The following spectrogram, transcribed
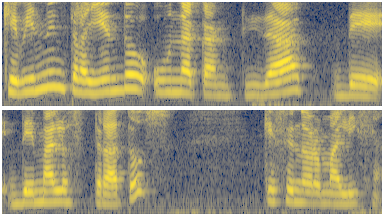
que vienen trayendo una cantidad de, de malos tratos que se normalizan.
